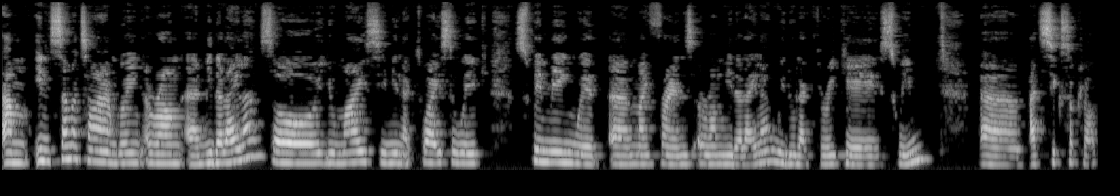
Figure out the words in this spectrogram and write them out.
I'm in summertime. I'm going around uh, Middle Island, so you might see me like twice a week swimming with um, my friends around Middle Island. We do like 3K swim uh, at six o'clock.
